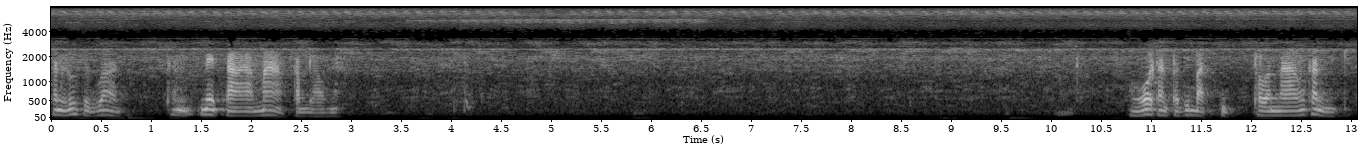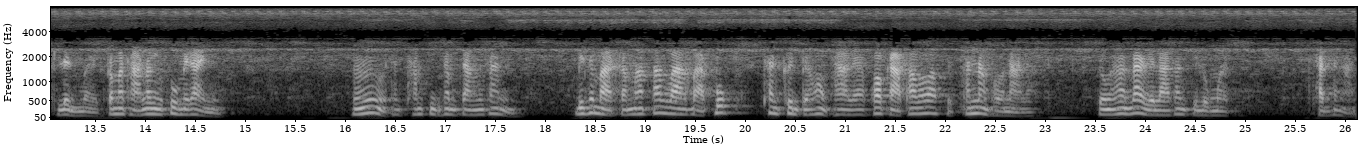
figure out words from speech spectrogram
ท่านรู้สึกว่าท่านเมตตามากกับเรานะ โอ้ท่านปฏิบัติจิตภาวนาของท่านเล่นใหม่กรรมฐานเรายังสู้ไม่ได้นี่เออท่านทำจริงทำจังท่านบิณฑบาตกรรมพระวางบาทปุ๊บท่านขึ้นไปห้องพระแล้วพอกราบพระว่าท่านนั่งภาวนาแล้วจนท่านได้เวลาท่านจะลงมาชันทั้งหัน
